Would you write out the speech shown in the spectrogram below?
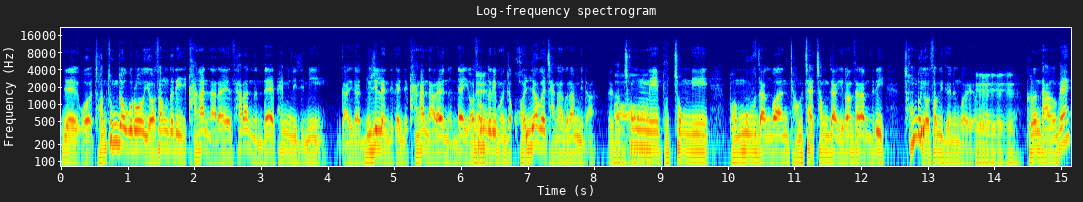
이제 워- 전통적으로 여성들이 강한 나라에 살았는데 페미니즘이 그러니까, 뉴질랜드가 이제 강한 나라였는데 여성들이 먼저 권력을 장악을 합니다. 그래서 네. 어. 총리, 부총리, 법무부 장관, 경찰청장 이런 사람들이 전부 여성이 되는 거예요. 예, 예, 예. 그런 다음에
